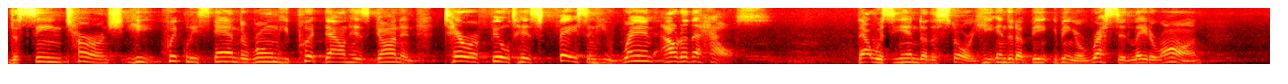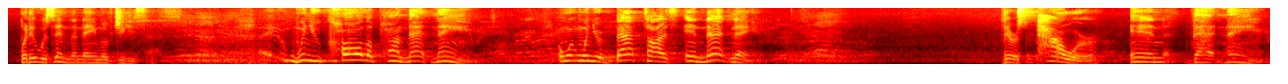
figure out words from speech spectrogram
the scene turned, he quickly scanned the room. He put down his gun, and terror filled his face, and he ran out of the house. That was the end of the story. He ended up being, being arrested later on, but it was in the name of Jesus. When you call upon that name, when, you're baptized in that name, there's power in that name.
